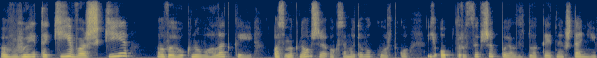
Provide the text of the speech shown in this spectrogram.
ви такі важкі. вигукнув гладкий, осмикнувши оксамитову куртку і обтрусивши пил з блакитних штанів.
